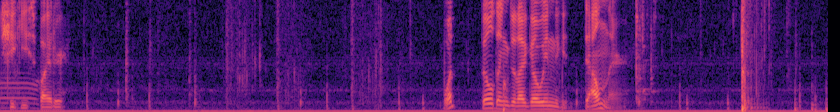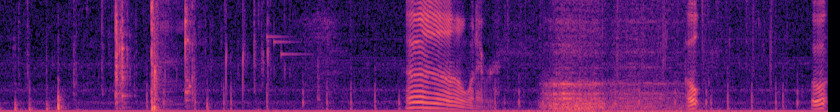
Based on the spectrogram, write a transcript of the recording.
Cheeky spider. What building did I go in to get down there? Uh, whatever. Oh. Oh.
